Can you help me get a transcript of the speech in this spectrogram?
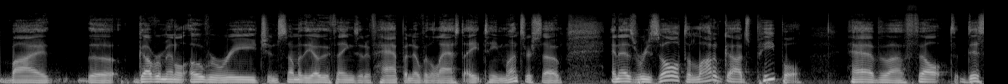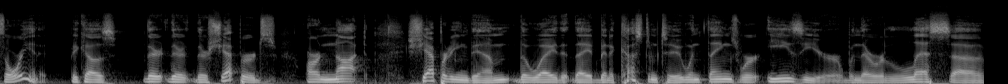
by the governmental overreach and some of the other things that have happened over the last 18 months or so. And as a result, a lot of God's people have uh, felt disoriented because their, their, their shepherds are not shepherding them the way that they had been accustomed to when things were easier, when there were less uh,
